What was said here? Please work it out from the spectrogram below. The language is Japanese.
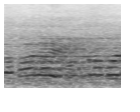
本当だ!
